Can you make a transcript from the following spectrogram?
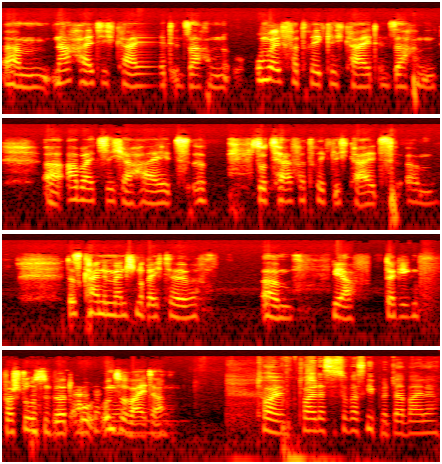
ähm, Nachhaltigkeit, in Sachen Umweltverträglichkeit, in Sachen äh, Arbeitssicherheit, äh, Sozialverträglichkeit, ähm, dass keine Menschenrechte ähm, ja, dagegen verstoßen wird und so weiter. Toll, toll, dass es sowas gibt mittlerweile.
